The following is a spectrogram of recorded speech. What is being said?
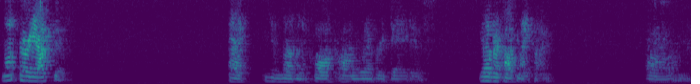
not very active at 11 o'clock on whatever day it is. 11 o'clock my time. Um,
